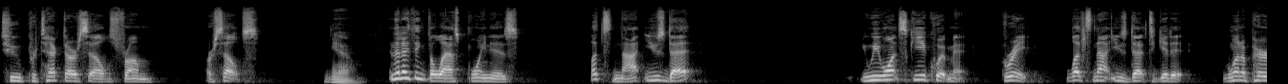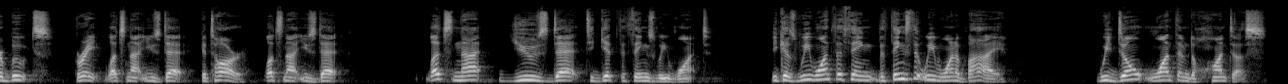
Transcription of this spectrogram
to protect ourselves from ourselves. Yeah. And then I think the last point is let's not use debt. We want ski equipment. Great. Let's not use debt to get it. We want a pair of boots. Great. Let's not use debt. Guitar. Let's not use debt. Let's not use debt to get the things we want because we want the thing, the things that we want to buy, we don't want them to haunt us.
